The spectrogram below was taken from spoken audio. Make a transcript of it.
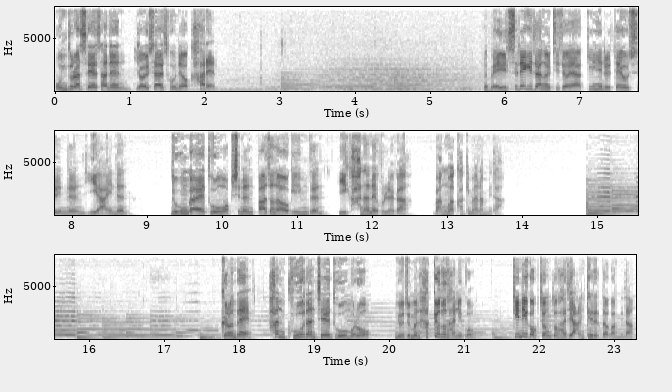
온두라스에 사는 10살 소녀 카렌. 매일 쓰레기장을 뒤져야 끼니를 때울 수 있는 이 아이는 누군가의 도움 없이는 빠져나오기 힘든 이 가난의 굴레가 막막하기만 합니다. 그런데 한 구호단체의 도움으로 요즘은 학교도 다니고 끼니 걱정도 하지 않게 됐다고 합니다.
